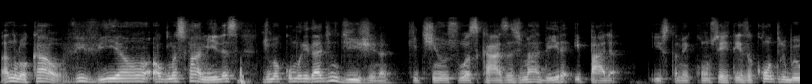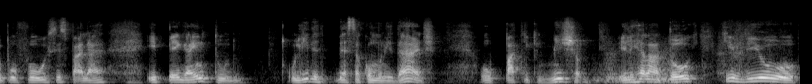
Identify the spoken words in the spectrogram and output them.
Lá no local viviam algumas famílias de uma comunidade indígena que tinham suas casas de madeira e palha. Isso também com certeza contribuiu para o fogo se espalhar e pegar em tudo. O líder dessa comunidade o Patrick Michel, ele relatou que viu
